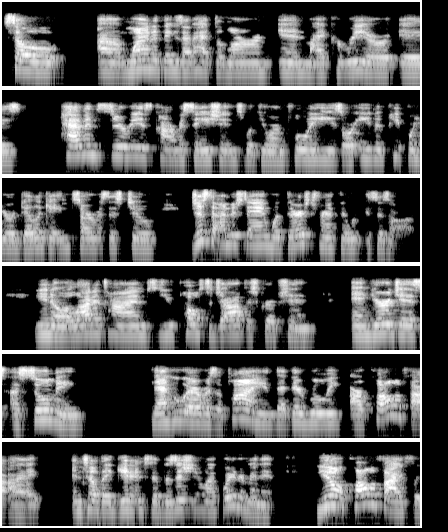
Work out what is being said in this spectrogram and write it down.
So um, one of the things I've had to learn in my career is having serious conversations with your employees or even people you're delegating services to, just to understand what their strengths and weaknesses are. You know, a lot of times you post a job description and you're just assuming that whoever's applying that they really are qualified until they get into the position. Like, wait a minute, you don't qualify for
